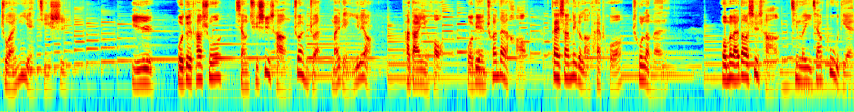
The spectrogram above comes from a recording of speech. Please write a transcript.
转眼即逝。一日，我对他说想去市场转转，买点衣料。他答应后，我便穿戴好，带上那个老太婆出了门。我们来到市场，进了一家布店。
